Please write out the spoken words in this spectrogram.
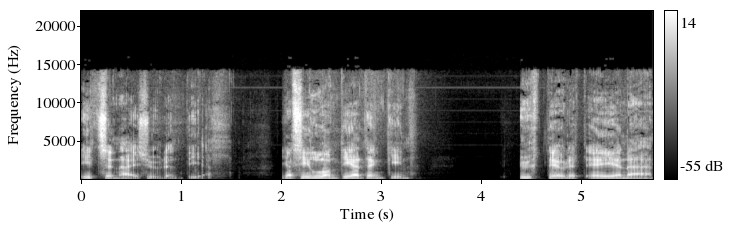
itsenäisyyden tielle. Ja silloin tietenkin yhteydet ei enää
